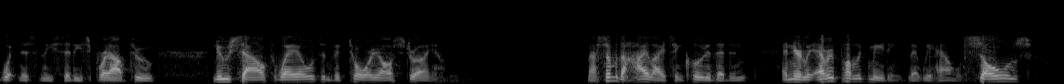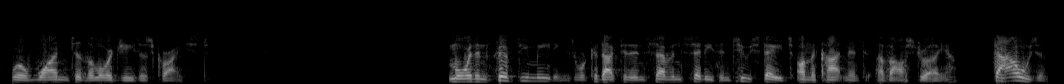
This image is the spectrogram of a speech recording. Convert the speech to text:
witnessed in these cities spread out through New South Wales and Victoria, Australia. Now, some of the highlights included that in, in nearly every public meeting that we held, souls were won to the Lord Jesus Christ. More than 50 meetings were conducted in seven cities in two states on the continent of Australia. Thousands.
